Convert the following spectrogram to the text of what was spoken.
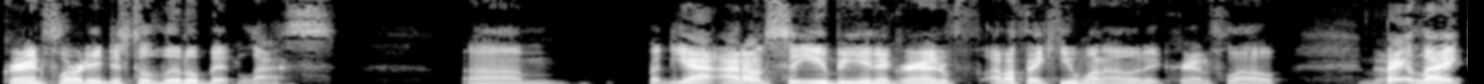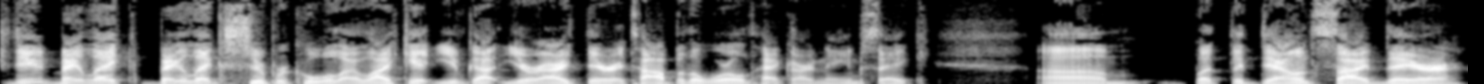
Grand Floridian, just a little bit less. Um, but yeah, I don't see you being a Grand. I don't think you want to own it, Grand Flow. No. Bay Lake, dude, Bay Lake, Bay Lake's super cool. I like it. You've got you're right there at top of the world. Heck, our namesake. Um, but the downside there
